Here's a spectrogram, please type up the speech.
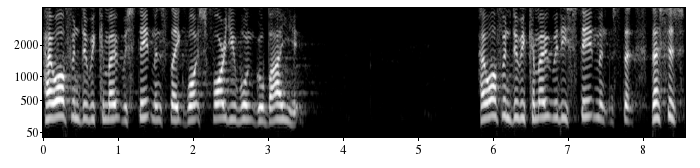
How often do we come out with statements like, What's for you won't go by you? How often do we come out with these statements that this is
